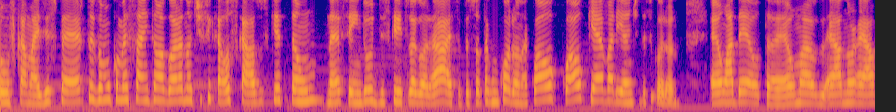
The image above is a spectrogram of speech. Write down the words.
vamos ficar mais esperto e vamos começar então agora a notificar os casos que estão né, sendo descritos agora. Ah, essa pessoa está com corona. Qual, qual que é a variante desse corona? É uma delta, é uma é a, é a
